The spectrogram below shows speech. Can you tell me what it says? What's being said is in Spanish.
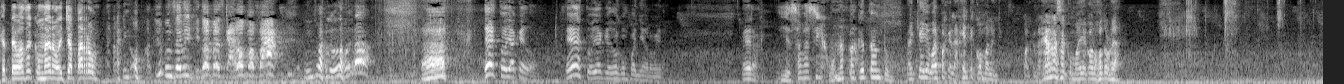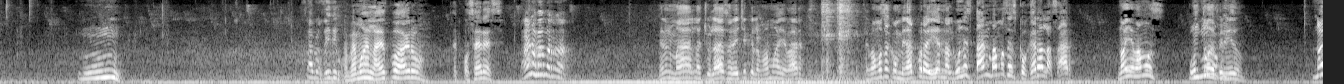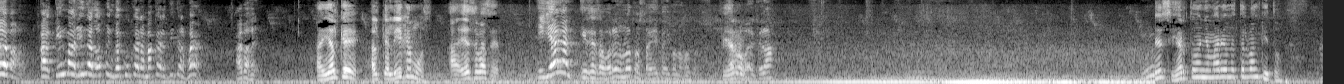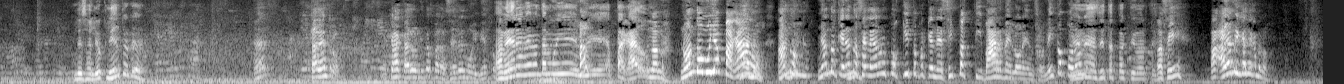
¿Qué te vas a comer hoy, chaparro? Ay, no, un cevichito de pescado, papá. Un saludo, ¿verdad? Ah, esto ya quedó. Esto ya quedó, compañero, mira. Mira, ¿Y esa vasijona para qué tanto? hay que llevar para que la gente coma leño. Para que la raza coma allá con nosotros, ¿verdad? Mmm. Sabrosísimo. Nos vemos en la Expo Agro, Expo Ceres. Ah, nos vamos, raza. Miren más la chulada de ceviche que los vamos a llevar. Le vamos a convidar por ahí en algún stand, vamos a escoger al azar. No llevamos punto No, definido. No llevamos. Al Team Marina, Doping, Güey, Cucaramaca, Caretita, fue. Ahí va a ser. Ahí al que, al que elijamos, a ese va a ser. Y llegan y se saborean una tostadita ahí con nosotros. Fierro. ¿Es cierto, doña María, dónde está el banquito? ¿Le salió cliente o qué? ¿Eh? Está adentro. Acá, acá ahorita para hacer el movimiento. A ver, a ver, anda muy, muy apagado. No, no, no ando muy apagado. No, no, ando, no, me ando queriendo acelerar un poquito porque necesito activarme, Lorenzo. Necesito ¿Qué poner. necesitas para activarte? ¿Así? Ah, ay, amiga, déjamelo.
